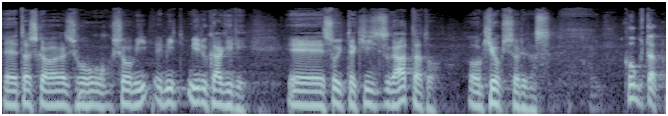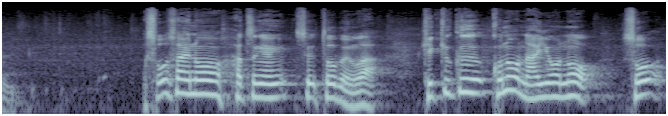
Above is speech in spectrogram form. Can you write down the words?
確か私、報告書を見見見る限り、えー、そういった記述があったと記憶しております国田君。総裁の発言、答弁は、結局、この内容のそ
